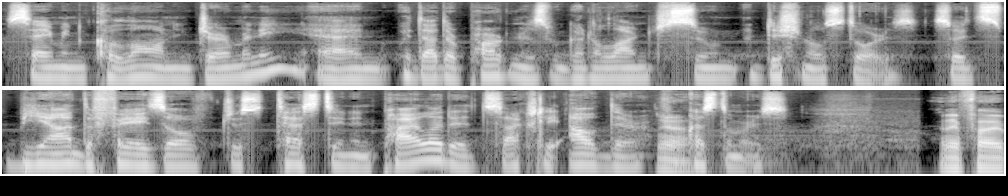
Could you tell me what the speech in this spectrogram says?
Same in Cologne in Germany. And with other partners, we're going to launch soon additional stores. So it's beyond the phase of just testing and pilot. It's actually out there Yeah. for customers. And if I,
